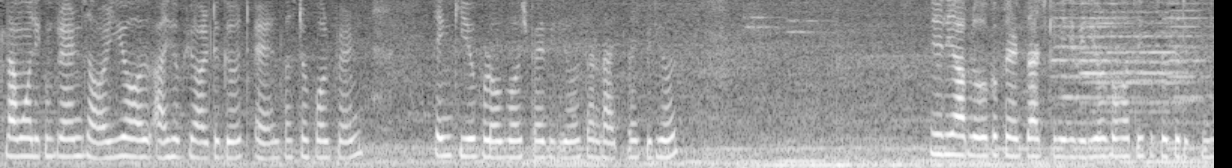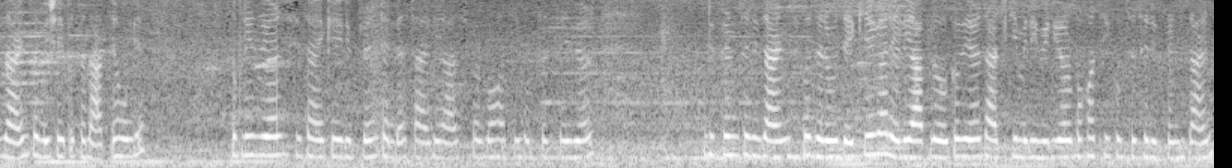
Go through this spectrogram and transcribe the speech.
friends. How are you all? I hope you all do good. And first of all, friends, thank you for all watch my videos and like my videos. Really आप लोगों को फ्रेंड्स आज की मेरी वीडियो और बहुत ही खूबसूरत डिफरेंट डिज़ाइन हमेशा ही पसंद आते होंगे। सो प्लीज़ व्यूअर्स इसी तरह के डिफरेंट एंड बेस्ट आइडियाज़ पर बहुत ही खूबसूरत से व्यूअर्स डिफरेंट से डिज़ाइन को ज़रूर देखिएगा। रियली आप लोगों को व्यूअर्स आज की मेरी वीडियो और बहुत ही खूबसूरत से डिफरेंट डिज़ाइन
